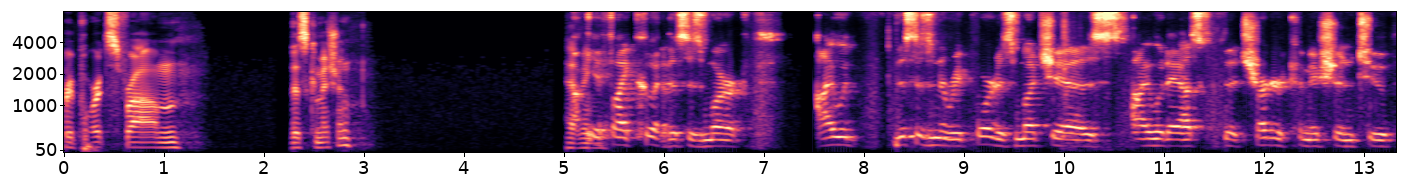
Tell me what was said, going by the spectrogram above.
reports from this commission? Having If I could, this is Mark. I would, this isn't a report as much as I would ask the Charter Commission to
